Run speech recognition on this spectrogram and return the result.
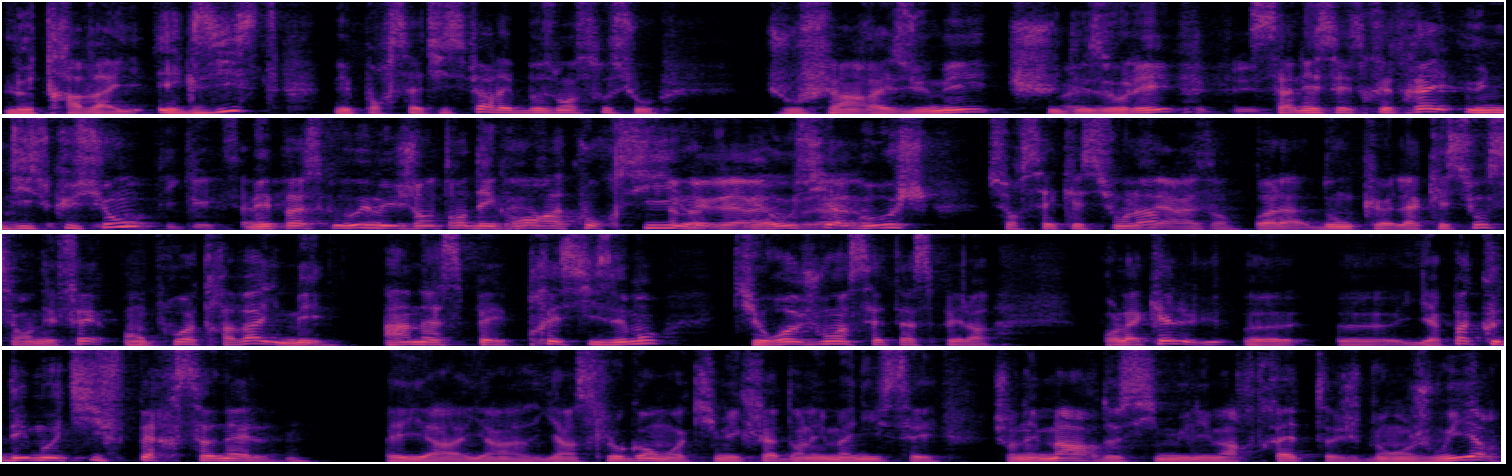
le travail existe, mais pour satisfaire les besoins sociaux. Je vous fais un résumé, je suis Ouais, désolé, plus- ça nécessiterait une discussion, mais parce que oui, mais j'entends des grands raccourcis, Ah, mais euh, vous avez il y a aussi à gauche sur ces questions-là. Voilà, donc euh, la question c'est en effet emploi-travail, mais un aspect précisément qui rejoint cet aspect-là, pour laquelle euh, euh, il n'y a pas que des motifs personnels. Et Il y, a, y un- il y a un slogan moi qui m'éclate dans les manifs, c'est j'en ai marre de simuler ma retraite, je veux en jouir,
